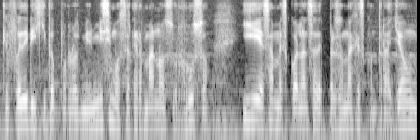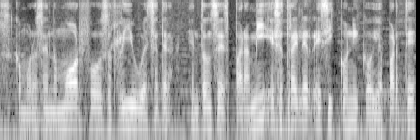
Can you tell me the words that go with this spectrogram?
que fue dirigido por los mismísimos hermanos Russo y esa mezcolanza de personajes contra Jones, como los endomorfos, Ryu, etc. Entonces, para mí ese tráiler es icónico y aparte,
